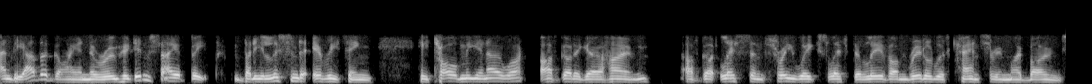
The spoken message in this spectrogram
And the other guy in the room who didn't say a beep, but he listened to everything, he told me, you know what, I've got to go home. I've got less than three weeks left to live. I'm riddled with cancer in my bones.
